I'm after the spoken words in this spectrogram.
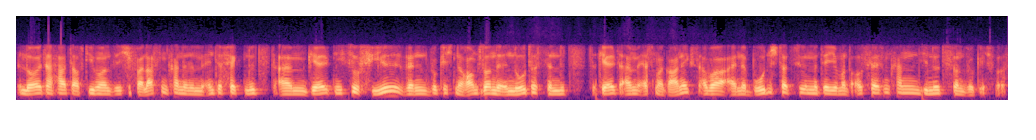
Leute hat, auf die man sich verlassen kann. Und im Endeffekt nützt einem Geld nicht so viel. Wenn wirklich eine Raumsonde in Not ist, dann nützt Geld einem erstmal gar nichts. Aber eine Bodenstation, mit der jemand aushelfen kann, die nützt dann wirklich was.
